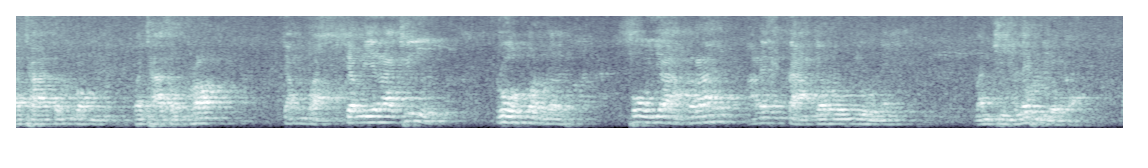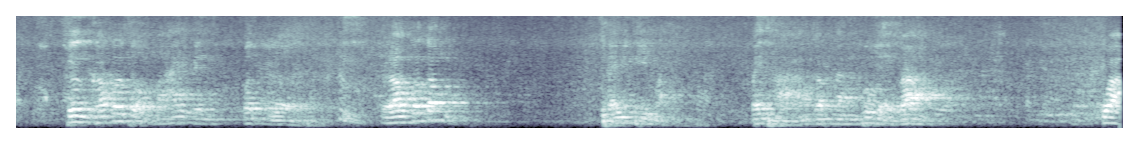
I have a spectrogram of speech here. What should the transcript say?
ประชาสงคราะห์ประชาสงเคราะห์จังหวัดจะมีรายชื่อรวมหมดเลย ผู้ยากไร้อะไรต่างๆจะรวมอยู่ในบัญชีเล่มเดียวกัน ซึ่งเขาก็ส่งมาให้เป็นปึกเลย เราก็ต้อง ใช้วิธีใหม่ ไปถามกำนันผู้ใหญ่บ้าน กว่า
